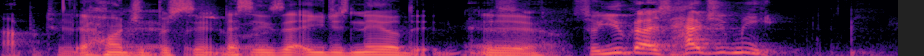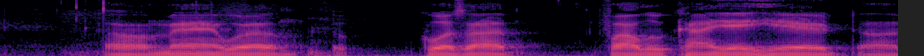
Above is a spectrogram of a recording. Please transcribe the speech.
opportunity. a hundred percent. That's exactly. You just nailed it. Yeah. So you guys, how'd you meet? Oh man, well, of course I followed Kanye here, uh,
